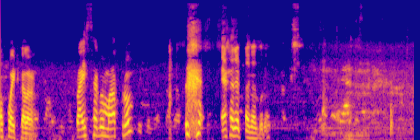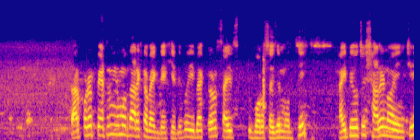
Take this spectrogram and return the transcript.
অফ হোয়াইট কালার প্রাইস থাকবে মাত্র এক হাজার টাকা করে। তারপরে প্যাটার্নের মধ্যে আরেকটা ব্যাগ দেখিয়ে দেবো। এই ব্যাগটার সাইজ একটু বড় সাইজের মধ্যে। হাইটে হচ্ছে সাড়ে নয় ইঞ্চি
